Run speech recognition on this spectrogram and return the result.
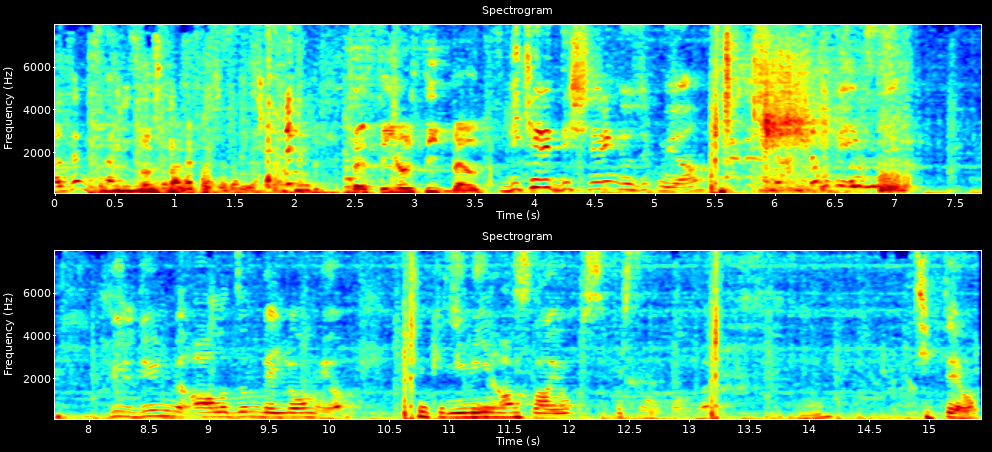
Hazır mısın? Ben hep hazırım. Fasten your seatbelt. Bir kere dişlerin gözükmüyor. Bu bir eksik. Güldüğün mü ağladığın belli olmuyor. Çünkü mimiğin asla yok. Sıfırsın bu konuda. Tip de yok.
